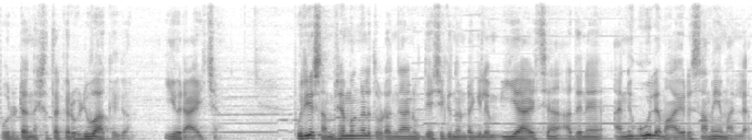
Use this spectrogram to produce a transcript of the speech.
പുരുട്ട നക്ഷത്രക്കാർ ഒഴിവാക്കുക ഈ ഒരാഴ്ച. പുതിയ സംരംഭങ്ങൾ തുടങ്ങാൻ ഉദ്ദേശിക്കുന്നുണ്ടെങ്കിലും ഈ ആഴ്ച അതിന് അനുകൂലമായൊരു സമയമല്ല.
